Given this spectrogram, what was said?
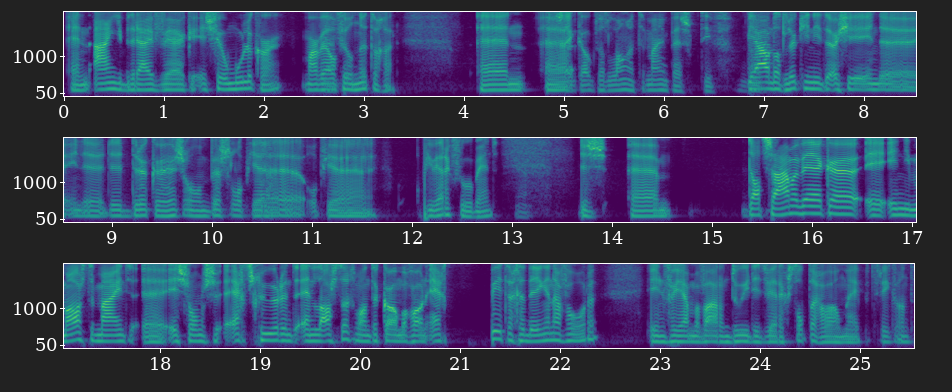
En aan je bedrijf werken is veel moeilijker, maar wel Ja. veel nuttiger. En eh, Zeker ook dat lange termijn perspectief. ja, dat lukt je niet als je in de, in de, de drukke hussel en bussel op je, Ja. op je, op je werkvloer bent. Ja. Dus ehm, dat samenwerken eh, in die mastermind eh, is soms echt schurend en lastig. Want er komen gewoon echt pittige dingen naar voren. In van ja, maar waarom doe je dit werk? Stop er gewoon mee, Patrick. Want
